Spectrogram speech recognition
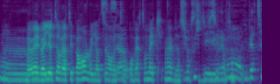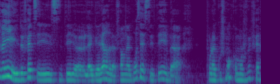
Euh, Bah ouais, loyauté envers tes parents, loyauté envers ton, envers ton mec. Ouais, bien Du sûr, coup, c'est j'étais difficile pour toi. vraiment hyper tiraillée. Et de fait, c'était la, galère de la fin de la grossesse. C'était, bah, pour l'accouchement, comment je vais faire?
